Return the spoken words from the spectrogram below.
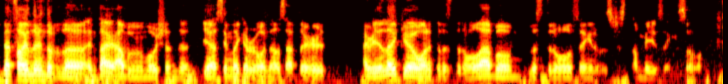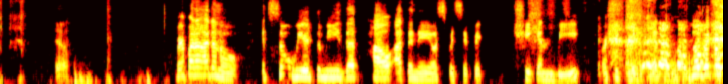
that's how I learned of the entire album Emotion. That yeah, same like everyone else. After I heard, I really like you. I wanted to listen to the whole album, listen to the whole thing, and it was just amazing. So Pero parang, I don't know, it's so weird to me that how Ateneo specific she can be or she can get. no, because,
